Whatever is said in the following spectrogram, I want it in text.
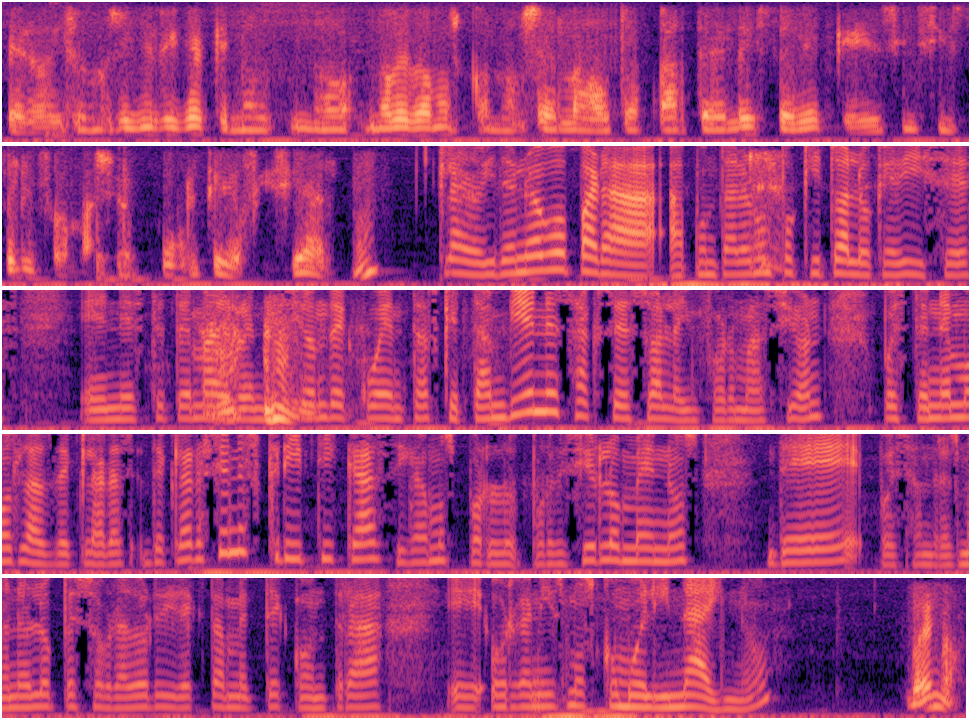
pero eso no significa que no, no, no debamos conocer la otra parte de la historia, que es, insisto, la información pública y oficial. ¿no? Claro, y de nuevo para apuntalar un poquito a lo que dices en este tema de rendición de cuentas, que también es acceso a la información, pues tenemos las declaraciones críticas, digamos por, por decirlo menos, de pues Andrés Manuel López Obrador directamente contra eh, organismos como el INAI, ¿no? Bueno,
